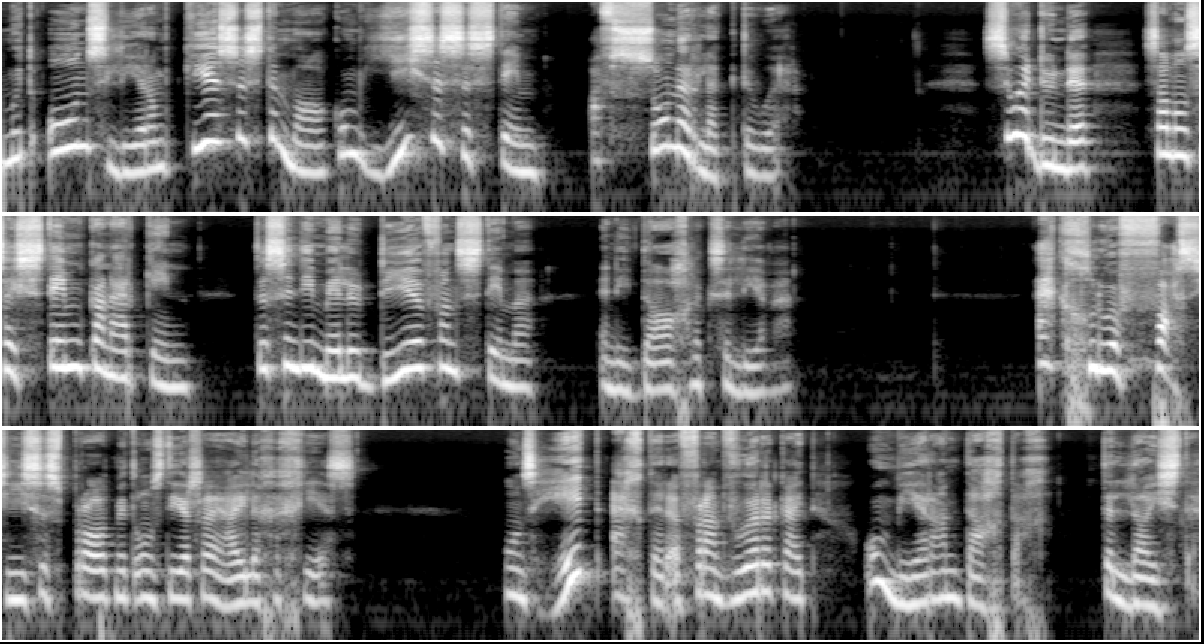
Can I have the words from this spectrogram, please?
moet ons leer om keuses te maak om Jesus se stem afsonderlik te hoor. Sodoende sal ons sy stem kan herken tussen die melodieë van stemme in die daaglikse lewe. Ek glo vas Jesus praat met ons deur sy Heilige Gees. Ons het egter 'n verantwoordelikheid om meer aandagtig te luister.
